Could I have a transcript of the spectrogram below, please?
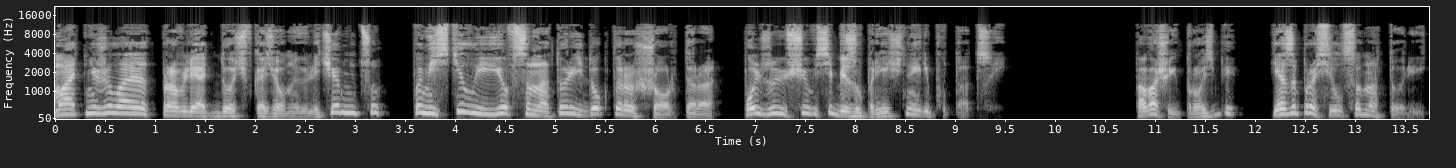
Мать, не желая отправлять дочь в казенную лечебницу, поместила ее в санаторий доктора Шортера, пользующегося безупречной репутацией. По вашей просьбе я запросил санаторий.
